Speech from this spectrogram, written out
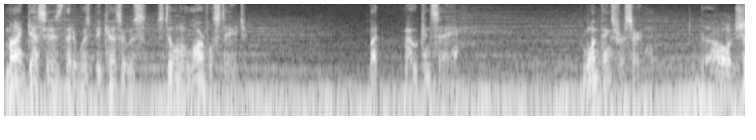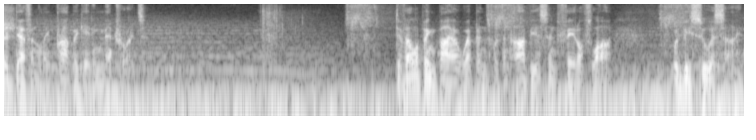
My guess is that it was because it was still in a larval stage. Who can say? One thing's for certain. Ouch. They're definitely propagating Metroids. Developing bioweapons with an obvious and fatal flaw would be suicide.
